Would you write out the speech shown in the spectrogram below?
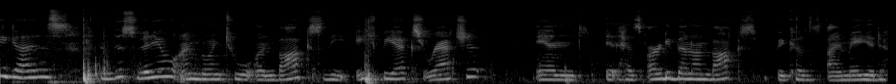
Hey guys, in this video I'm going to unbox the HBX Ratchet and it has already been unboxed because I made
